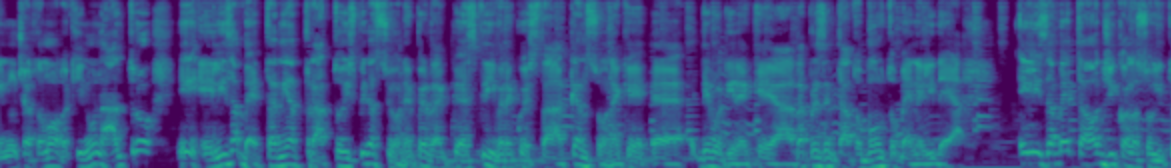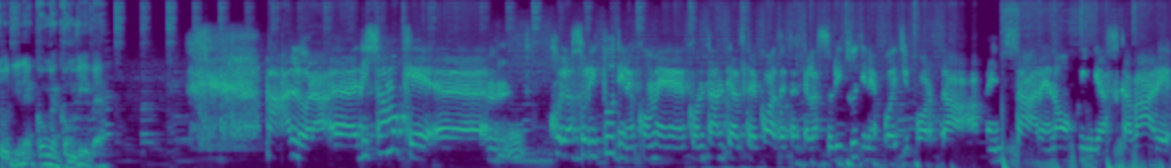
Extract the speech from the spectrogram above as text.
in un certo modo, chi in un altro e Elisabetta ne ha tratto ispirazione per eh, scrivere questa canzone che eh, devo dire che ha rappresentato molto bene l'idea. Elisabetta oggi con la solitudine come convive? Ma allora, eh, diciamo che eh, con la solitudine, come con tante altre cose, perché la solitudine poi ti porta a pensare, no? quindi a scavare,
